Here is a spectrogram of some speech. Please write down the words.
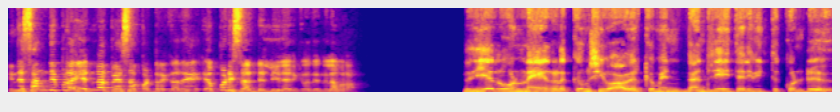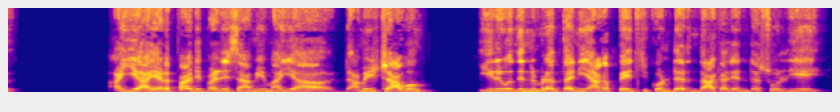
இந்த சந்திப்புல என்ன பேசப்பட்டிருக்கிறது? எப்படி சார் டெல்லியில இருக்கிறது நிலவரம்? ரியல் ஒன் நேயர்களுக்கும் சிவாவிற்கும் என் நன்றியை தெரிவித்துக் கொண்டு ஐயா எடப்பாடி பழனிசாமியும் ஐயா அமித்ஷாவும் இருபது நிமிடம் தனியாக பேசிக் கொண்டிருந்தார்கள் என்ற சொல்லியை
